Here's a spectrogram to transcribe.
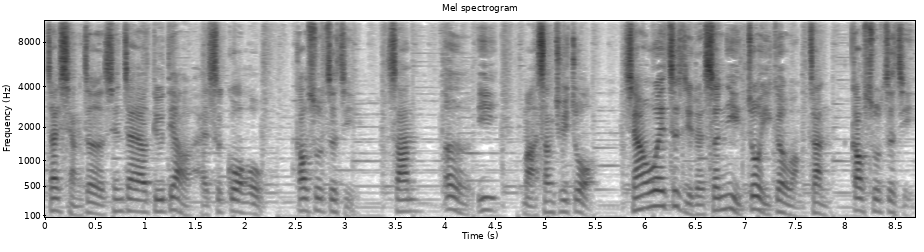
在想着现在要丢掉还是过后，告诉自己：“三二一，马上去做。”想要为自己的生意做一个网站，告诉自己：“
